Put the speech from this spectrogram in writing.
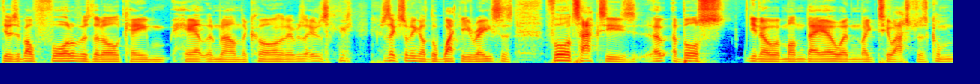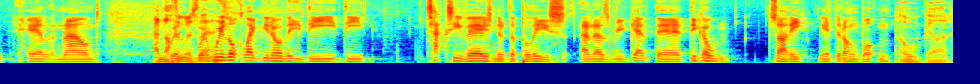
there was about four of us that all came hailing round the corner. It was it was like, it was like something of the wacky races. Four taxis, a, a bus, you know, a Mondeo, and like two Astras come hailing round. And nothing we, was we, there. we look like you know the the the taxi version of the police. And as we get there, they go, "Sorry, we hit the wrong button." Oh God.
